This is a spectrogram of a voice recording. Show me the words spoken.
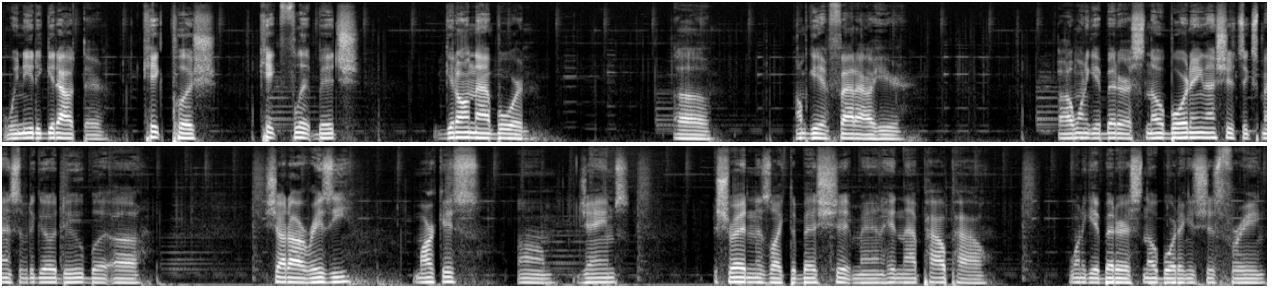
We need to get out there. Kick push, kick flip, bitch. Get on that board. Uh, I'm getting fat out here. I want to get better at snowboarding. That shit's expensive to go do, but uh, shout out Rizzy, Marcus, um, James. Shredding is like the best shit, man. Hitting that pow pow. Want to get better at snowboarding? It's just freeing,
